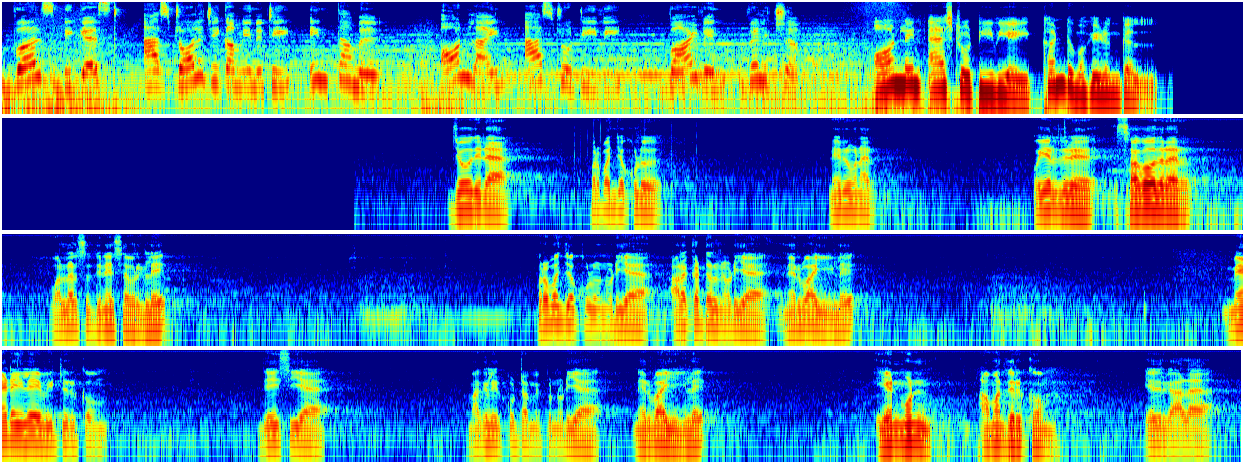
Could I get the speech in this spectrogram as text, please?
World's biggest astrology community in Tamil. Online Astro TV, வாழ்வின் வெளிச்சம் online astro டிவியை கண்டு மகிழுங்கள் ஜோதிட பிரபஞ்சக்குழு நிறுவனர் உயர் திரு சகோதரர் வல்லரசு தினேஷ் அவர்களே பிரபஞ்ச குழுவினுடைய அறக்கட்டளினுடைய நிர்வாகிகளே மேடையிலே வீட்டிற்கும் தேசிய மகளிர் கூட்டமைப்பினுடைய நிர்வாகிகளே என் முன் அமர்ந்திருக்கும் எதிர்கால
